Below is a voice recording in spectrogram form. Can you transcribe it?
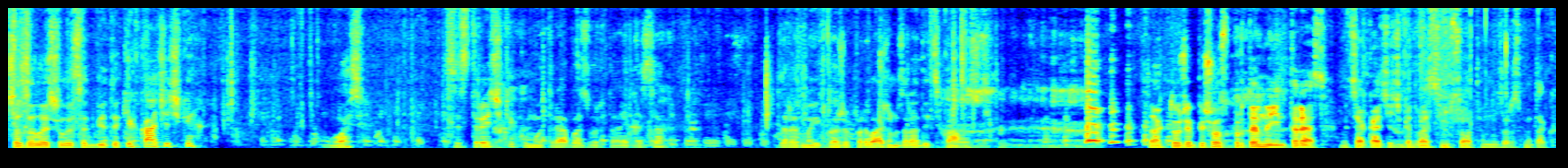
Ще залишилося дві таких качечки. Ось. Сестрички, кому треба, звертайтеся. Зараз ми їх теж переважимо заради цікавості. Так, то вже пішов спортивний інтерес. Оця качечка 2700. Ну, зараз ми так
